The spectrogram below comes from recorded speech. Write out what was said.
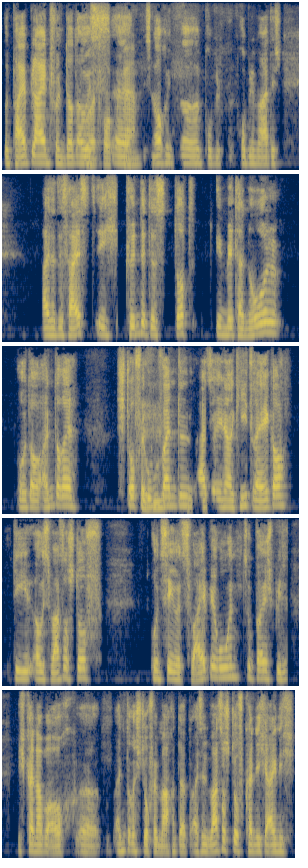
und Pipeline von dort aus Druck, äh, ja. ist auch problematisch. Also das heißt, ich könnte das dort in Methanol oder andere Stoffe mhm. umwandeln, also Energieträger, die aus Wasserstoff und CO2 beruhen zum Beispiel. Ich kann aber auch äh, andere Stoffe machen. Also Wasserstoff kann ich eigentlich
